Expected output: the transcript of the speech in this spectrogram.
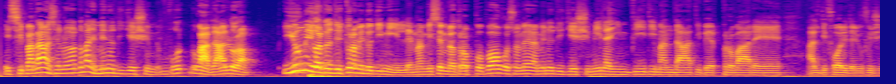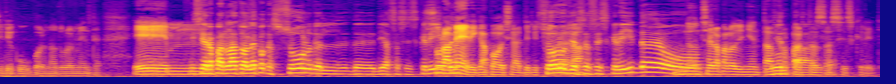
E si parlava, se non ricordo male, meno di 10.000. Guarda, allora io mi ricordo addirittura meno di 1000, ma mi sembra troppo poco. Secondo me era meno di 10.000 inviti mandati per provare al di fuori degli uffici di Google, naturalmente. E, ehm, e si era parlato all'epoca solo del, de, di Assassin's Creed? Solo America poi, se addirittura. Solo era. di Assassin's Creed? O... Non si era parlato di nient'altro, nient'altro. a parte Assassin's Creed.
